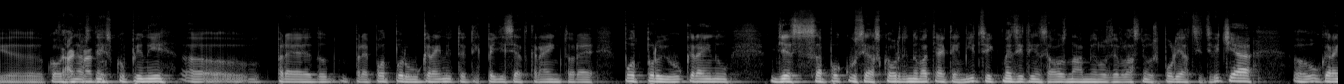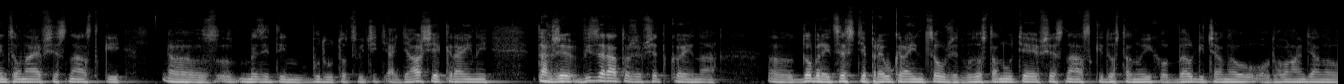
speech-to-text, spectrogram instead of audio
e, koordinačnej Základy. skupiny pre, pre podporu Ukrajiny. To je tých 50 krajín, ktoré podporujú Ukrajinu, kde sa pokúsia skoordinovať aj ten výcvik. Medzi tým sa oznámilo, že vlastne už Poliaci cvičia Ukrajincov na F-16 medzi tým budú to cvičiť aj ďalšie krajiny. Takže vyzerá to, že všetko je na dobrej ceste pre Ukrajincov, že dostanú tie F-16, dostanú ich od Belgičanov, od Holandianov,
